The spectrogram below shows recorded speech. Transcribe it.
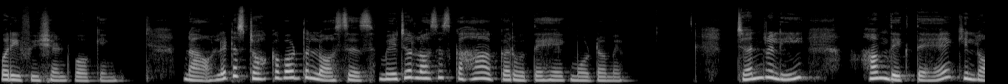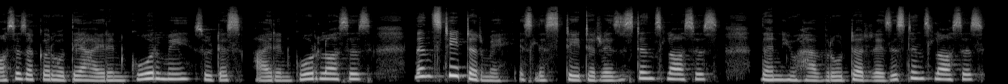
for efficient working now let us talk about the losses major losses कहाँ आकर होते हैं एक मोटर में? जनरली हम देखते हैं कि लॉसेस अकर होते हैं आयरन कोर में so it is iron core losses then stator में, इसलिए stator resistance losses then you have rotor resistance losses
